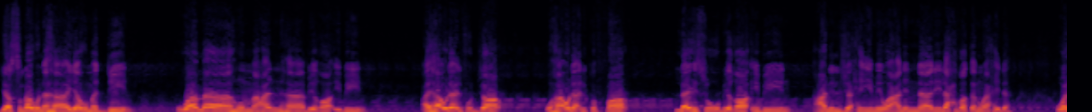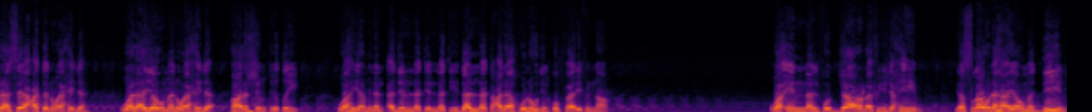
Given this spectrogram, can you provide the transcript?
يصلونها يوم الدين وما هم عنها بغائبين. أي هؤلاء الفجار وهؤلاء الكفار ليسوا بغائبين عن الجحيم وعن النار لحظة واحدة ولا ساعة واحدة ولا يوما واحدة قال الشنقيطي وهي من الأدلة التي دلت على خلود الكفار في النار. وإن الفجار لفي جحيم يصلونها يوم الدين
